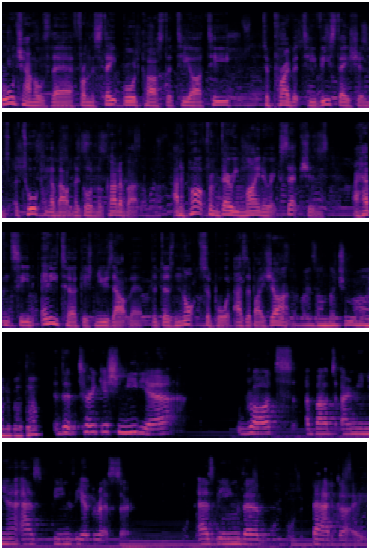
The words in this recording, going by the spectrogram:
All channels there, from the state broadcaster TRT to private TV stations, are talking about Nagorno Karabakh. And apart from very minor exceptions, I haven't seen any Turkish news outlet that does not support Azerbaijan. The Turkish media wrote about Armenia as being the aggressor, as being the bad guy,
